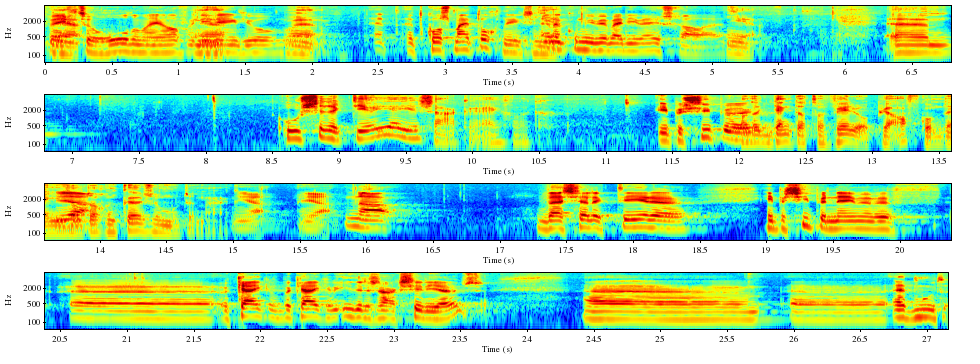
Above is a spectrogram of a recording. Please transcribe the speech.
veegt Ja. zijn hol ermee af en die denkt, joh, maar het, het kost mij toch niks. En dan kom je weer bij die weegschaal uit. ja. Ehm, hoe selecteer jij je zaken eigenlijk? In principe... Want ik denk dat er veel op je afkomt en je zult toch een keuze moeten maken. Ja, ja. Nou, wij selecteren. In principe nemen we. we kijken, bekijken we iedere zaak serieus. Eh, eh, het, moet,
